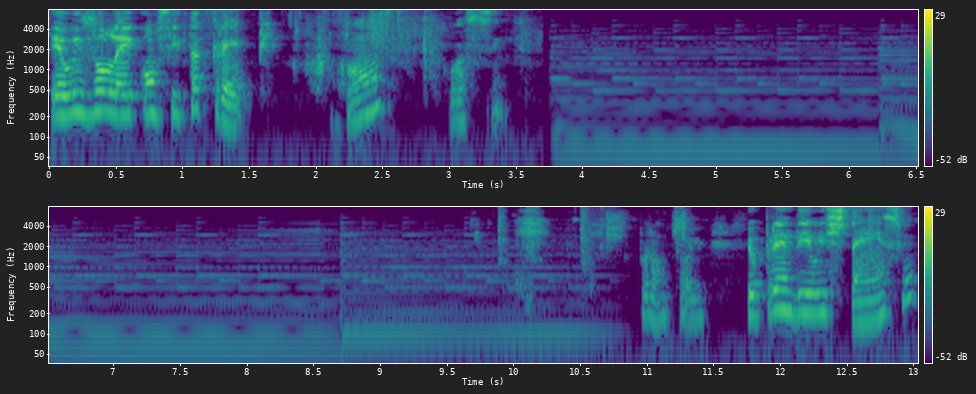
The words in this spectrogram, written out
eu isolei com fita crepe, tá bom? Ficou assim. Pronto, olha. Eu prendi o stencil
